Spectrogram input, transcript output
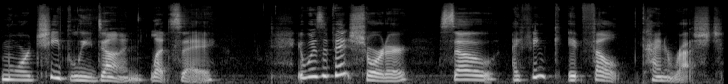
more cheaply done, let's say. It was a bit shorter, so I think it felt kind of rushed.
